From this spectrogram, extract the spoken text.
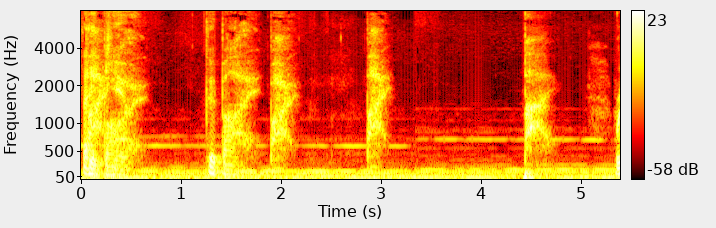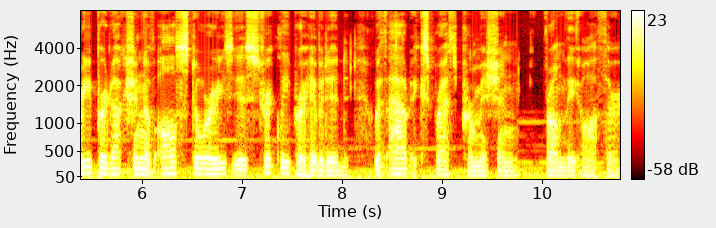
Thank Goodbye. you. Goodbye. Bye. Reproduction of all stories is strictly prohibited without express permission from the author.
